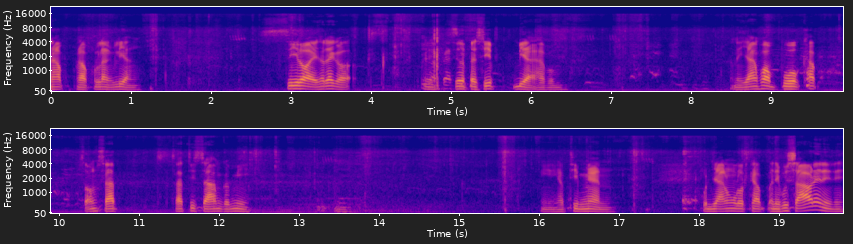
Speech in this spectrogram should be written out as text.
นับครับกำลังเลี้ยงสี่ร้อยเท่าได้ก็สี่ร้อยแปดสี่สิร้อบยแปดสิบเบี้ยครับผมอันนี้ยางพร้อมปลูกครับสองสัตว์สัตว์ที่สามก็มีอืมนี่ครับทีมงานค นยางลงรถครับ อันนี้ผู้สาวได้นี่นี่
